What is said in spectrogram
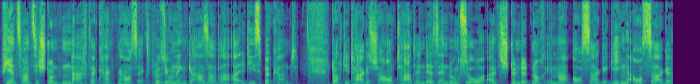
24 Stunden nach der Krankenhausexplosion in Gaza war all dies bekannt. Doch die Tagesschau tat in der Sendung so, als stündet noch immer Aussage gegen Aussage,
